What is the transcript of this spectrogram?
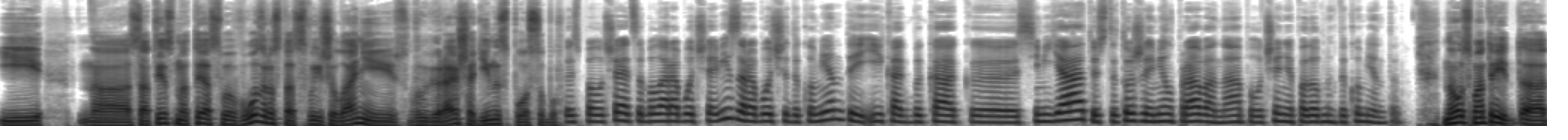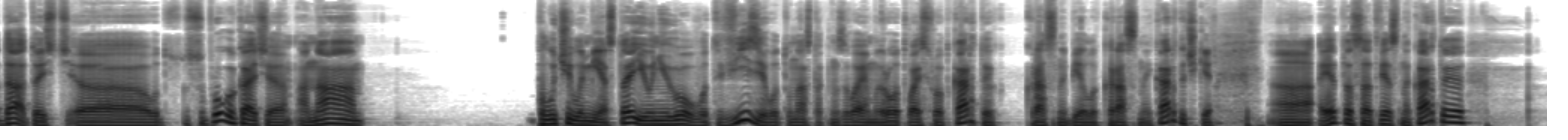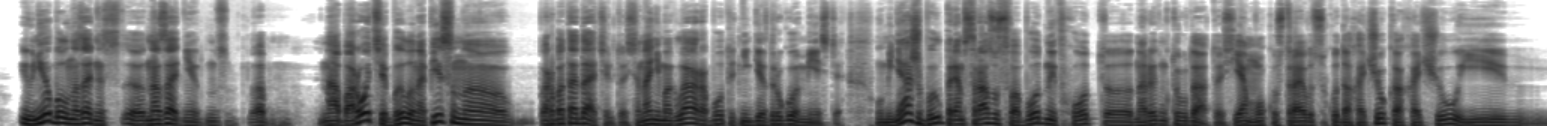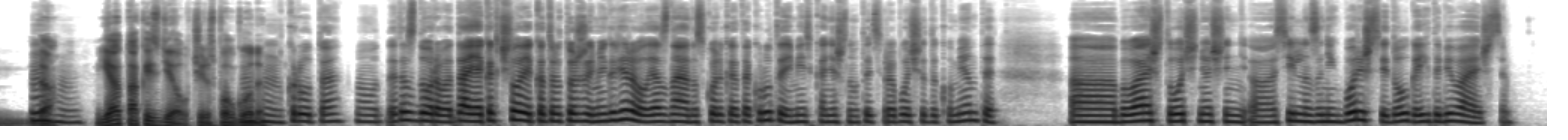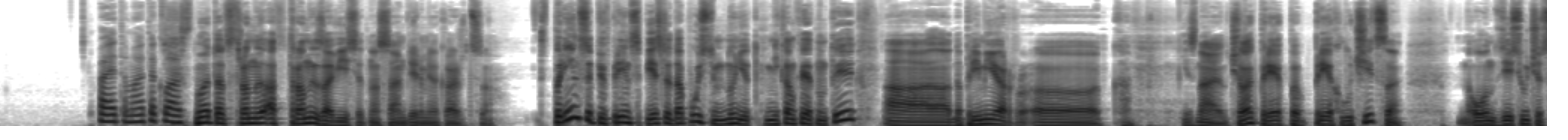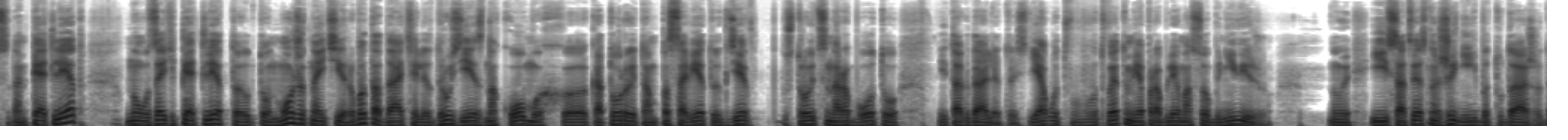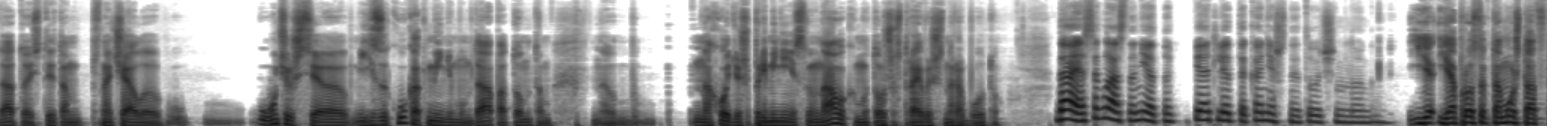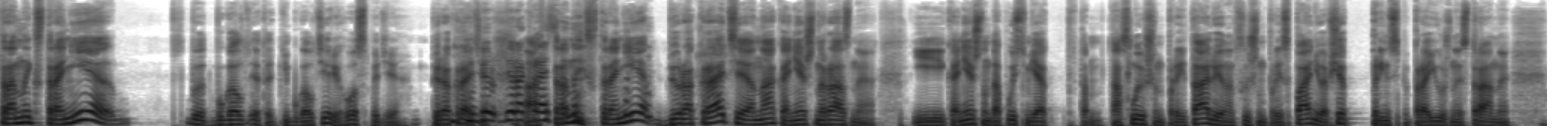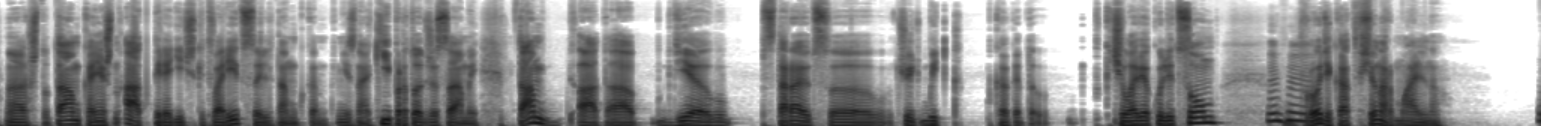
И, а, соответственно, ты от своего возраста, от своих желаний выбираешь один из способов. То есть, получается, была рабочая виза, рабочие документы, и как бы как э, семья, то есть ты тоже имел право на получение подобных документов. Ну, смотри, да, да, то есть э, вот супруга Катя, она получила место, и у него вот в визе, вот у нас так называемые рот вайс рот карты, красно-бело-красные карточки, э, это, соответственно, карты, и у нее было на задней, на задней, на обороте было написано работодатель, то есть она не могла работать нигде в другом месте. У меня же был прям сразу свободный вход э, на рынок труда, то есть я мог устраиваться куда хочу, как хочу, и да, Мгм. я так и сделал через полгода. Мгм, круто. Ну, вот это здорово. Да, я как человек, который тоже эмигрировал, я знаю, насколько это круто иметь, конечно, вот эти рабочие документы. А, бывает, что очень-очень а, сильно за них борешься и долго их добиваешься. Поэтому это классно. Ну, это от страны, от страны зависит, на самом деле, мне кажется. В принципе, в принципе, если, допустим, ну, не, не конкретно ты, а, например, э, не знаю, человек приехал, учиться, он здесь учится там 5 лет, но за эти 5 лет он может найти работодателя, друзей, знакомых, э, которые там посоветуют, где устроиться на работу и так далее. То есть я вот, вот в этом я проблем особо не вижу. Ну, и, соответственно, женитьба туда же, да, то есть ты там сначала учишься языку как минимум, да, а потом там э, находишь применение своим навыкам и тоже устраиваешься на работу. Да, я согласна. Нет, ну 5 лет-то, конечно, это очень много. Я, я просто к тому, что от страны к стране бухгал- это не бухгалтерия, господи, бюрократия. Бю- бюрократия, от страны да. к стране бюрократия, она, конечно, разная. И, конечно, допустим, я там наслышан про Италию, наслышан про Испанию, вообще, в принципе, про южные страны, а, что там, конечно, ад периодически творится, или там, не знаю, Кипр тот же самый. Там ад, а где стараются чуть быть, как это, к человеку лицом, Мгм. вроде как все нормально.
